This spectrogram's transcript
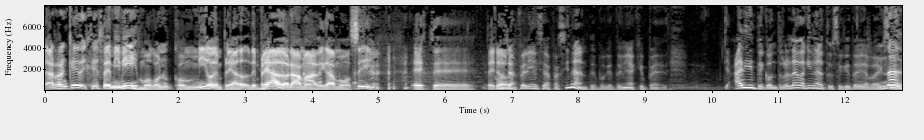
Arranqué de jefe de mí mismo, con, conmigo de empleado, de empleado nada más, digamos, sí. Este, Fue una experiencia fascinante porque tenías que... ¿Alguien te controlaba? ¿Quién era tu secretaria de redacción?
